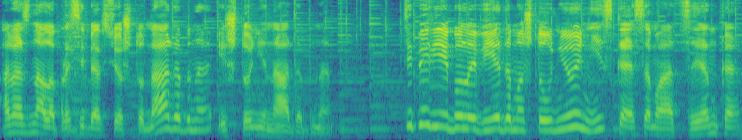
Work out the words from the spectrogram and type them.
она знала про себя все, что надобно и что не надобно. Теперь ей было ведомо, что у нее низкая самооценка,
